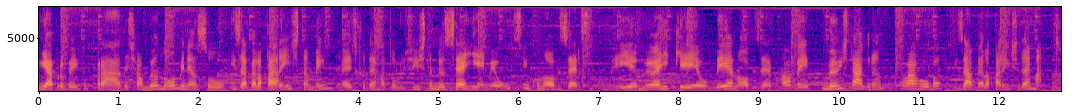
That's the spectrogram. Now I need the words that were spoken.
E aproveito para deixar o meu nome, né? Eu sou Isabela Parente, também médica dermatologista. Meu CRM é 159056, meu RQ é o 69090. O meu Instagram é o arroba Isabela Parente Dermato.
